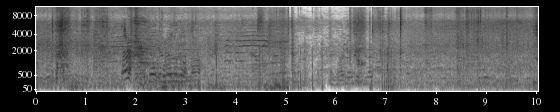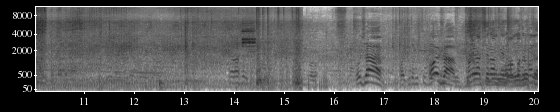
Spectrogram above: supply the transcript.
ওই সাহেব ওই সাহেব চলে যাচ্ছেন আপনি মোহাম্মদের পারে।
